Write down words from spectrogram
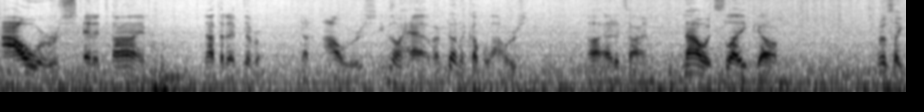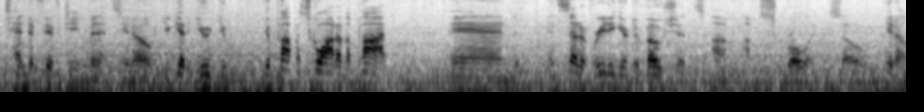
hours at a time. Not that I've never done hours, even though I have. I've done a couple hours uh, at a time. Now it's like um, it's like 10 to 15 minutes. You know, you get you you you pop a squat on the pot, and instead of reading your devotions, I'm I'm scrolling. So you know,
